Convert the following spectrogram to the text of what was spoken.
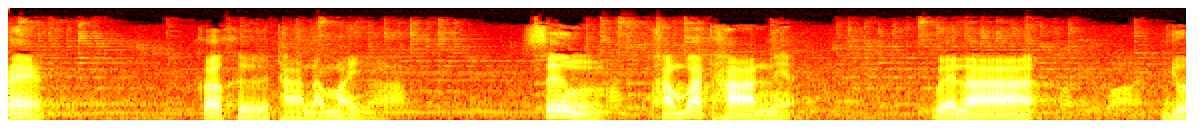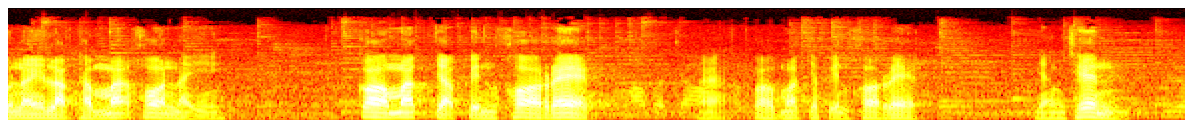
แรก ก็คือทานามัย ซึ่งคำว่าทานเนี่ยเวลา อยู่ในหลักธรรมะข้อไหน ก็มักจะเป็นข้อแรกข้าพเจ้านะก็มักจะเป็นข้อแรก อย่างเช่นเพื่อ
